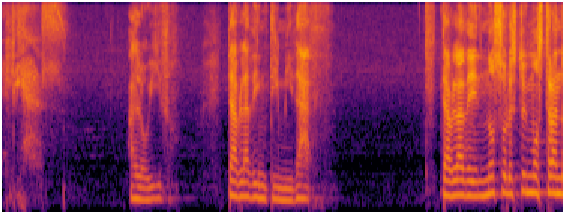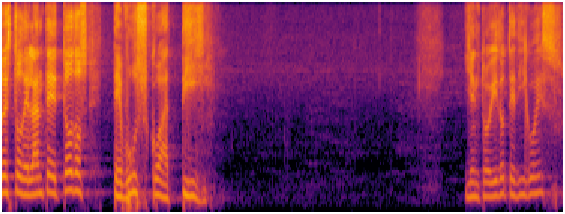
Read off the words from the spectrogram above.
Elías, al oído, te habla de intimidad. Te habla de, no solo estoy mostrando esto delante de todos, te busco a ti. Y en tu oído te digo eso.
